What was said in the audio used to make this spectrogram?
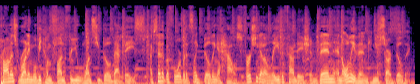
Promise running will become fun for you once you build that base. I've said it before, but it's like building a house. First, you gotta lay the foundation, then and only then can you start building.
